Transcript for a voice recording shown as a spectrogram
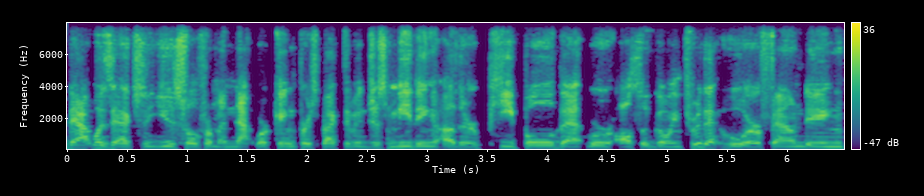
that was actually useful from a networking perspective and just meeting other people that were also going through that who are founding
